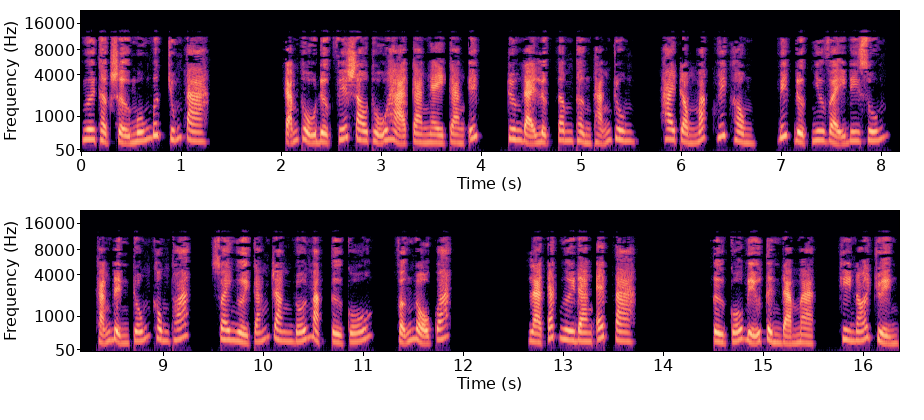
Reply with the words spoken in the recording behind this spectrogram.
Ngươi thật sự muốn bức chúng ta. Cảm thụ được phía sau thủ hạ càng ngày càng ít, trương đại lực tâm thần thẳng rung, hai tròng mắt huyết hồng, biết được như vậy đi xuống, khẳng định trốn không thoát, xoay người cắn răng đối mặt từ cố, phẫn nộ quát. Là các ngươi đang ép ta. Từ cố biểu tình đạm mạc, khi nói chuyện,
